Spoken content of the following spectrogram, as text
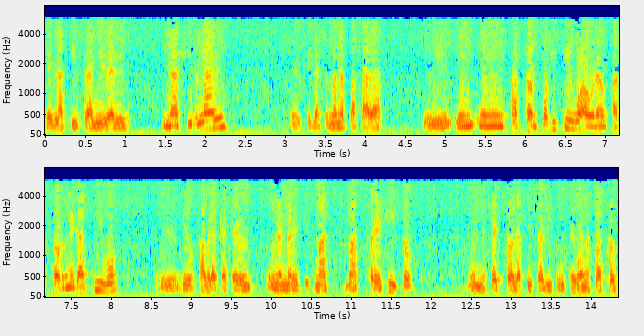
eh, la cifra a nivel nacional, es decir, la semana pasada eh, un, factor positivo, ahora un factor negativo, digo, habría que hacer un, análisis más, más preciso, en efecto las cifras dicen que Guanajuato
